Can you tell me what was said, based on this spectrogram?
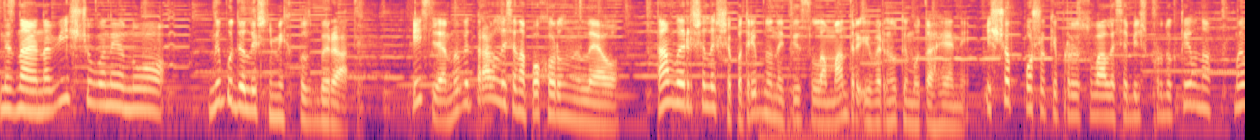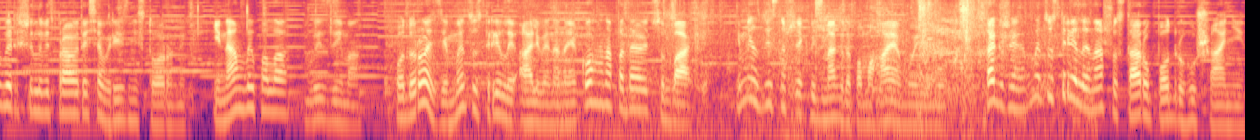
Не знаю навіщо вони, але не буде лишнім їх позбирати. Після ми відправилися на похорони Лео. Там вирішили, що потрібно знайти саламандр і вернути мутагени. І щоб пошуки просувалися більш продуктивно, ми вирішили відправитися в різні сторони. І нам випала визима. По дорозі ми зустріли Альвіна, на якого нападають собаки. І ми, звісно ж, як відьмак допомагаємо йому. Також ми зустріли нашу стару подругу Шані,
